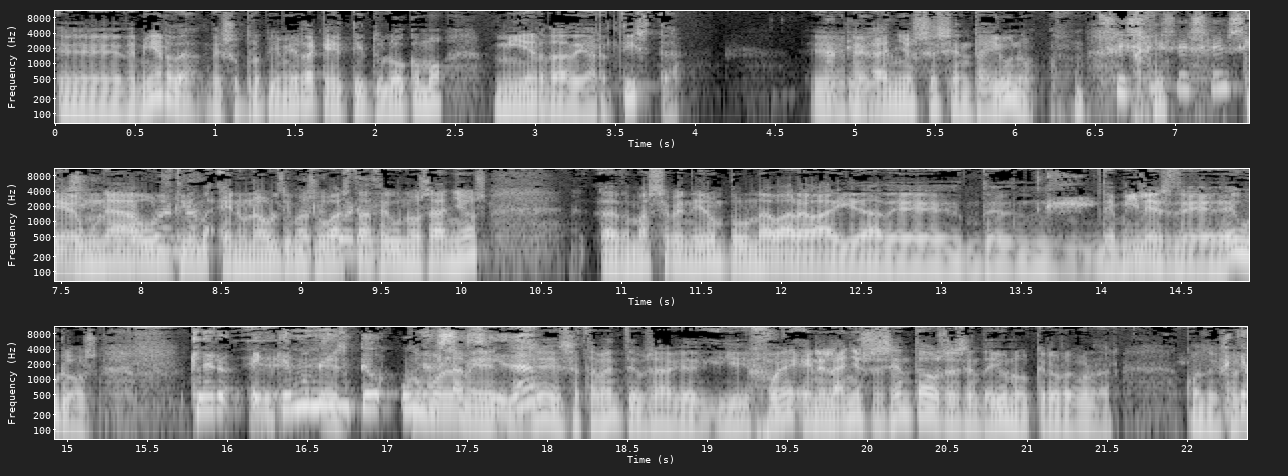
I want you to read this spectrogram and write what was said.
eh, de mierda, de su propia mierda, que tituló como Mierda de Artista. eh, Ah, en el año 61. Sí, sí, sí, sí, que sí, una última, en una última subasta hace unos años, además se vendieron por una barbaridad de, de, de miles de euros. Claro, ¿en qué Es momento una como la sociedad sí, exactamente, o sea, que y fue en el año 60 o 61, creo recordar, cuando hizo ¿A qué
